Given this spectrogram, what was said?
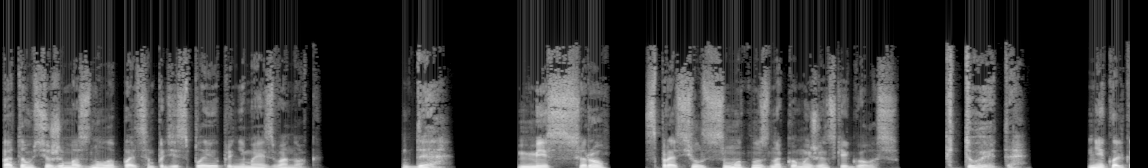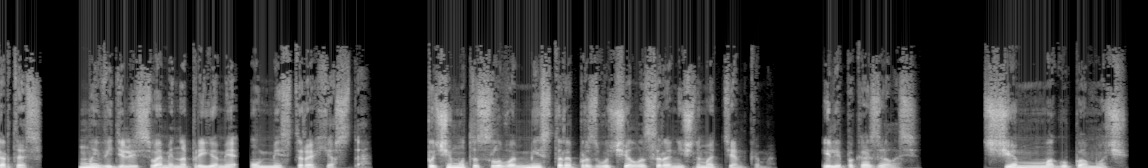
Потом все же мазнула пальцем по дисплею, принимая звонок. «Да». «Мисс Ру?» — спросил смутно знакомый женский голос. «Кто это?» «Николь Кортес. Мы виделись с вами на приеме у мистера Хёста». Почему-то слово «мистера» прозвучало с ироничным оттенком. Или показалось. «Чем могу помочь?»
